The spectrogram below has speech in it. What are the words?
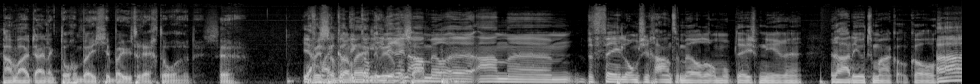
gaan we uiteindelijk toch een beetje bij Utrecht horen. Dus... Ja, is dat ik, kan, ik kan iedereen aanbevelen aan, uh, om zich aan te melden om op deze manier uh, radio te maken. Ook al ah,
